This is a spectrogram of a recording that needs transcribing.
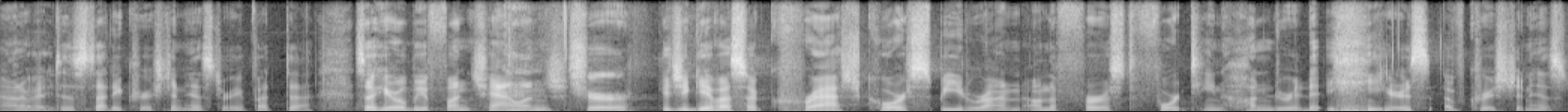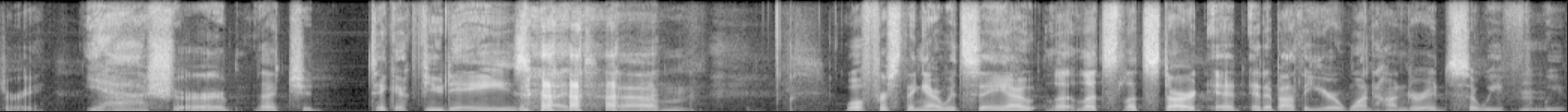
out of Right. it to study Christian history. But uh, so here will be a fun challenge. Sure. Could you give us a crash course speed run on the first 1400 years of Christian history? Yeah, sure. That should take a few days, but um, Well, first thing I would say, I, let, let's let's start at, at about the year 100. So we've we've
